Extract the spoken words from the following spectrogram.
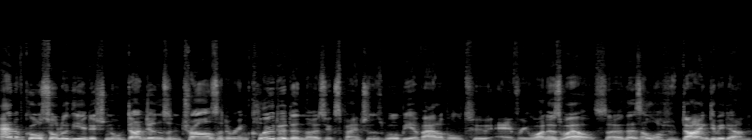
And of course, all of the additional dungeons and trials that are included in those expansions will be available to everyone as well, so there's a lot of dying to be done.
